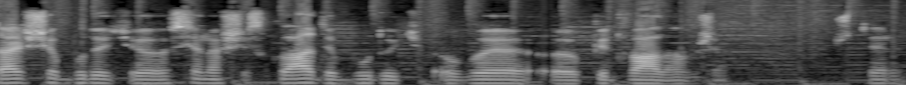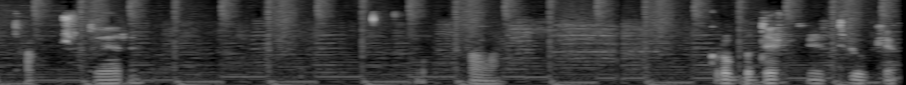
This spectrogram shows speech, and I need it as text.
далі будуть е, всі наші склади будуть в е, підвалах вже. 4, так, 4. Опа. Акробатичні трюки.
